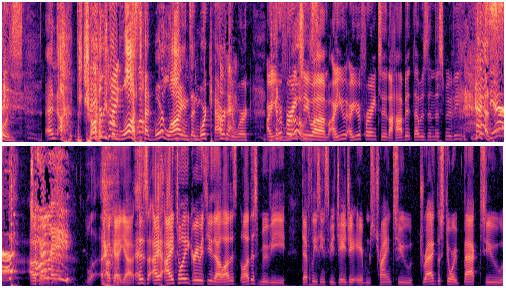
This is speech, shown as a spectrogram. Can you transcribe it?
Rose. And uh, Charlie trying- from Lost well- had more lines and more character Okay. work. Are you than referring Rose. to um? Are you are you referring to the Hobbit that was in this movie? Yes. Yeah. Okay. Charlie. okay, yeah, because I, I totally agree with you that a lot of this a lot of this movie definitely seems to be J.J. Abrams trying to drag the story back to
